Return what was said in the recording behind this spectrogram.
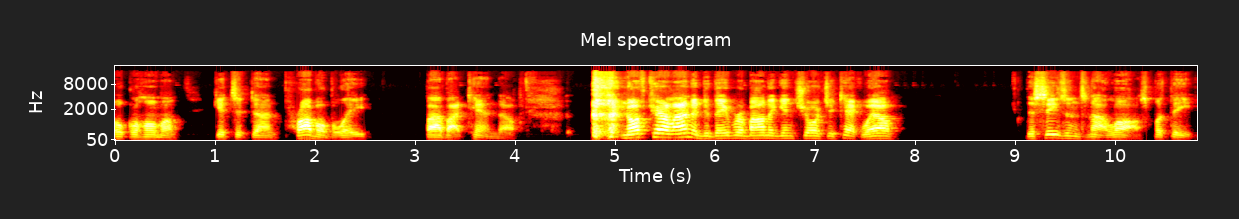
Oklahoma gets it done probably by about 10, though. North Carolina, did they rebound against Georgia Tech? Well, the season's not lost, but the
